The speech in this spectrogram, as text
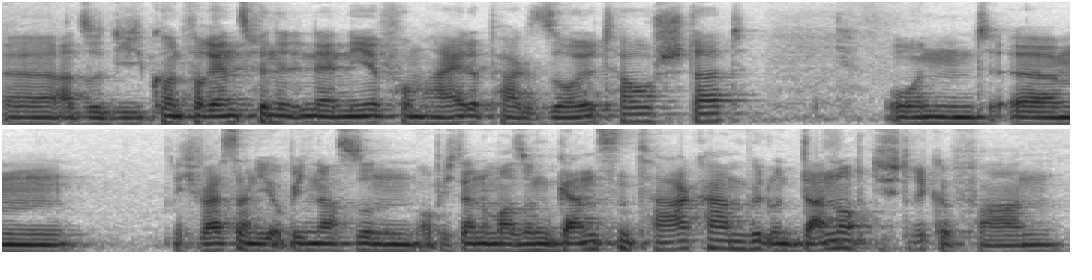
Äh, also die Konferenz findet in der Nähe vom Heidepark Soltau statt. Und ähm, ich weiß ja nicht, ob ich, nach so ein, ob ich dann nochmal so einen ganzen Tag haben will und dann noch die Strecke fahren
